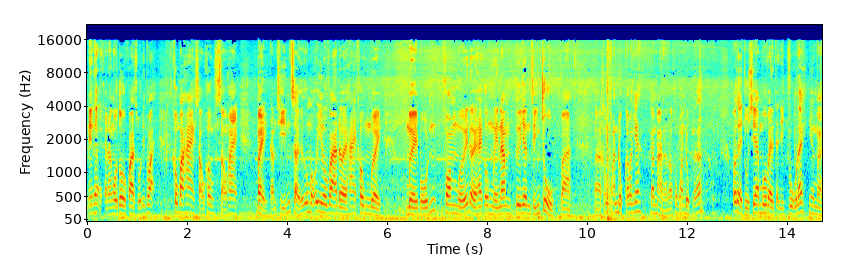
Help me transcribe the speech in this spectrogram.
liên hệ khả năng ô tô qua số điện thoại 032 60 62 789 sở hữu mẫu Innova đời 2010 14 form mới đời 2015 tư nhân chính chủ và à, không khoan đục các bác nhé căn bản là nó không khoan đục nữa. Có thể chủ xe mua về chạy dịch vụ đấy nhưng mà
